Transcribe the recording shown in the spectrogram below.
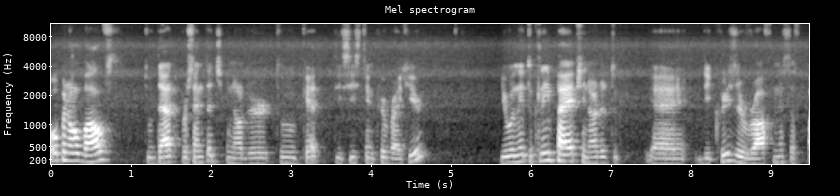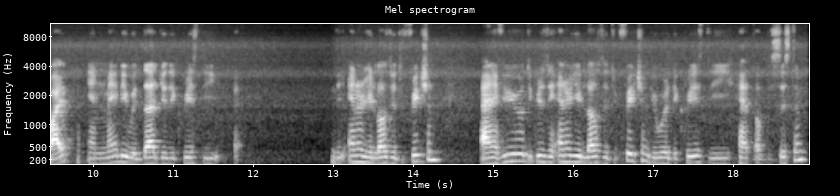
Open all valves to that percentage in order to get the system curve right here. You will need to clean pipes in order to uh, decrease the roughness of pipe and maybe with that you decrease the the energy loss due to friction and if you decrease the energy loss due to friction, you will decrease the head of the system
